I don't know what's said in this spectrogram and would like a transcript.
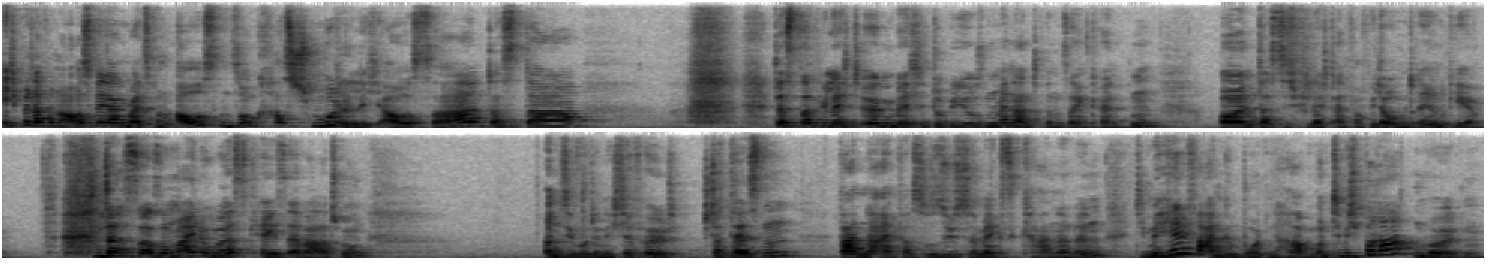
ich bin davon ausgegangen, weil es von außen so krass schmuddelig aussah, dass da dass da vielleicht irgendwelche dubiosen Männer drin sein könnten und dass ich vielleicht einfach wieder umdrehe und gehe. Das war so meine Worst-Case-Erwartung und sie wurde nicht erfüllt. Stattdessen waren da einfach so süße Mexikanerinnen, die mir Hilfe angeboten haben und die mich beraten wollten.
